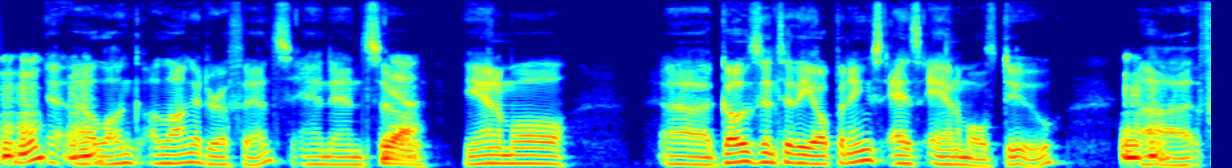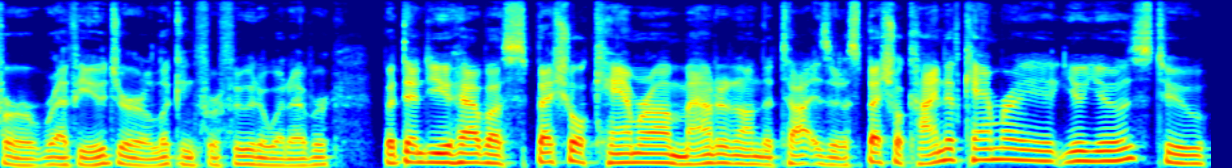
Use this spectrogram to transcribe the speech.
Mhm, uh, mhm. along along a drift fence, and then so Yeah. the animal uh, goes into the openings as animals do. Mhm. uh, for refuge or looking for food or whatever. But then, do you have a special camera mounted on the top? Is it a special kind of camera you, you use to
